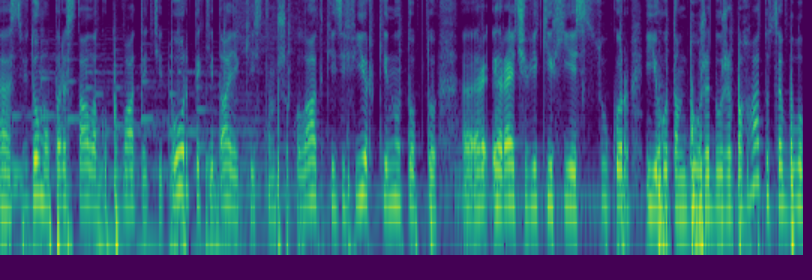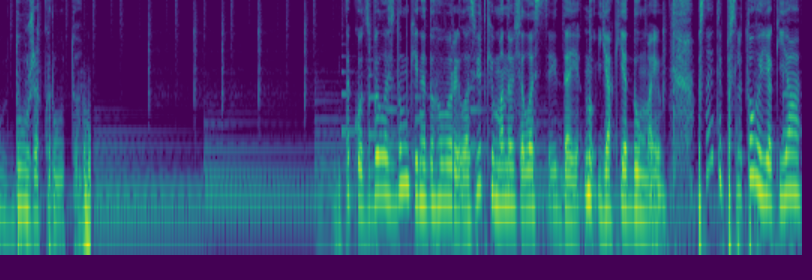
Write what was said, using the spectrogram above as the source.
е, свідомо перестала купувати ті тортики, да, якісь там шоколадки, зефірки, ну тобто е, речі, в яких є цукор, і його там дуже-дуже багато, це було б дуже круто. Так от, збилась думки і не договорила, звідки в мене взялася ця ідея. Ну, як я думаю. Ви знаєте, після того, як я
